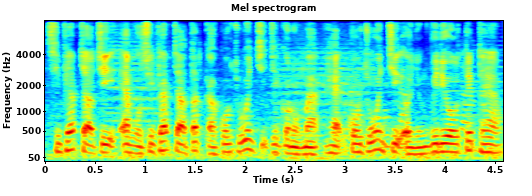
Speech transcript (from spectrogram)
Xin phép chào chị, em cũng xin phép chào tất cả cô chú anh chị trên cộng đồng mạng. Hẹn cô chú anh chị ở những video tiếp theo.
